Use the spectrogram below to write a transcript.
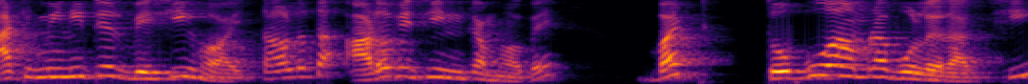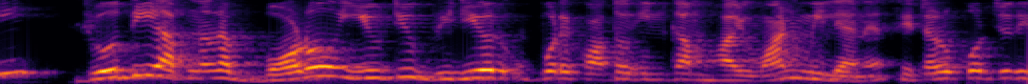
আট মিনিটের বেশি হয়, তাহলে তো আরও বেশি ইনকাম হবে। বাট তবুও আমরা বলে রাখছি, যদি আপনারা বড় ইউটিউব ভিডিওর উপরে কত ইনকাম হয় ওয়ান মিলিয়নে সেটার উপর যদি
